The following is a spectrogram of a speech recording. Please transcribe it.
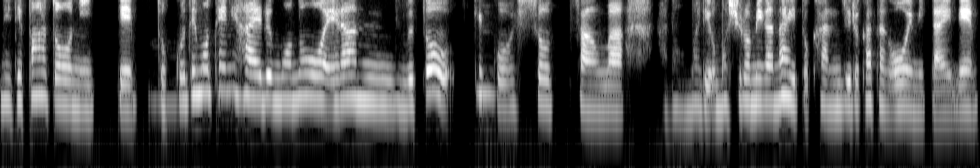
ね、デパートに行って、どこでも手に入るものを選ぶと、結構、秘書さんは、あの、あまり面白みがないと感じる方が多いみたいで。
